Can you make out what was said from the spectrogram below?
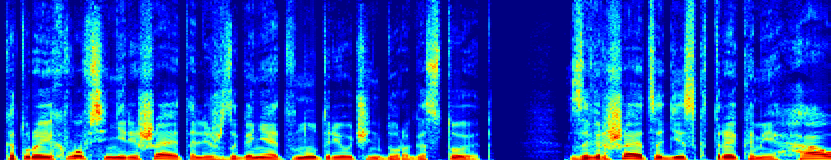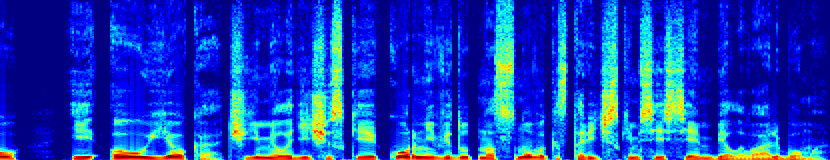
которая их вовсе не решает, а лишь загоняет внутрь и очень дорого стоит. Завершается диск треками «How» и «Oh Yoka», чьи мелодические корни ведут нас снова к историческим сессиям белого альбома.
